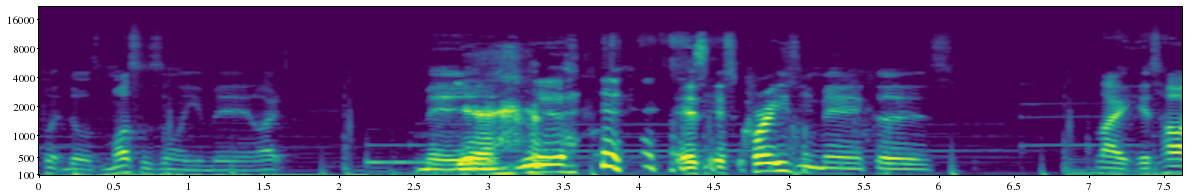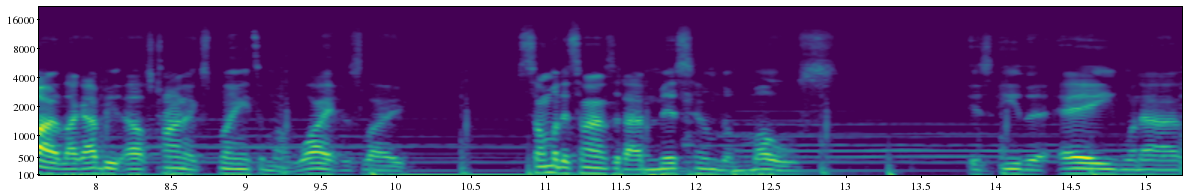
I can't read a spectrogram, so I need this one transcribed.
putting those muscles on you, man. Like, man, yeah, yeah. it's it's crazy, man, because like it's hard. Like I be, I was trying to explain to my wife. It's like some of the times that I miss him the most is either a when I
